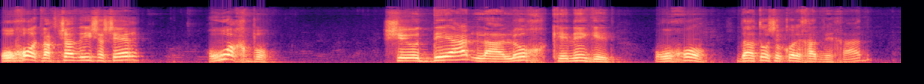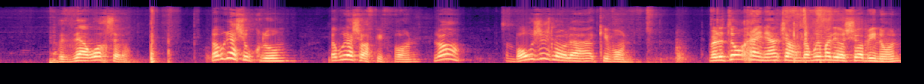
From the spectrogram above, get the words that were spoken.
הרוחות, ועכשיו זה איש אשר רוח בו. שיודע להלוך כנגד רוחו, דעתו של כל אחד ואחד, וזה הרוח שלו. לא בגלל שהוא כלום, לא בגלל שהוא עפיפון, לא. ברור שיש לו כיוון. ולצורך העניין, כשאנחנו מדברים על יהושע בן נון,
